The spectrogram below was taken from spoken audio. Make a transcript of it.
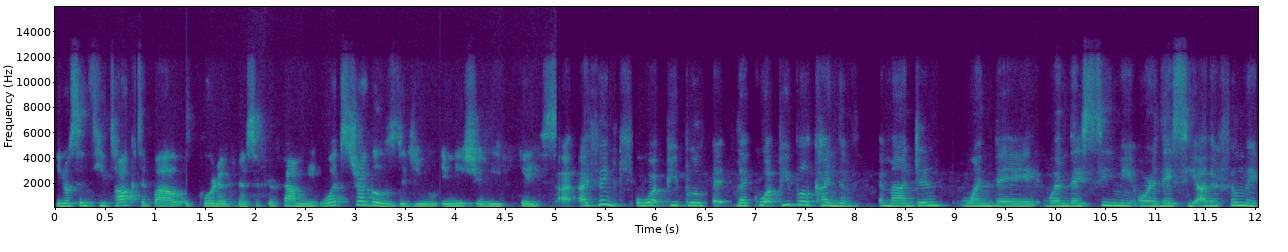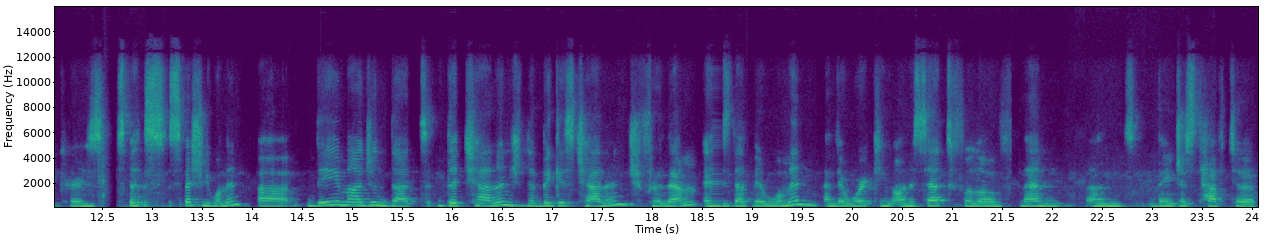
You know, since you talked about supportiveness of your family, what struggles did you initially face? I think what people eh, like, what people kind of imagine when they when they see me or they see other filmmakers especially women uh, they imagine that the challenge the biggest challenge for them is that they're women and they're working on a set full of men and they just have to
